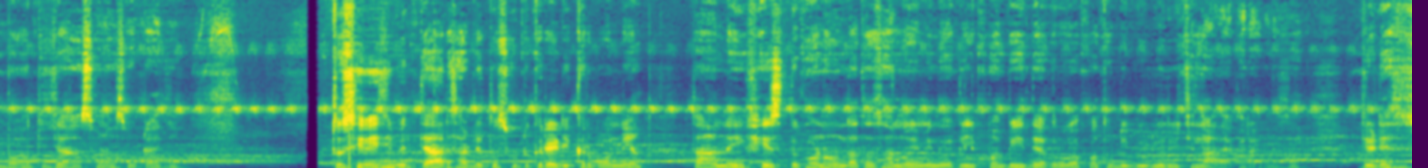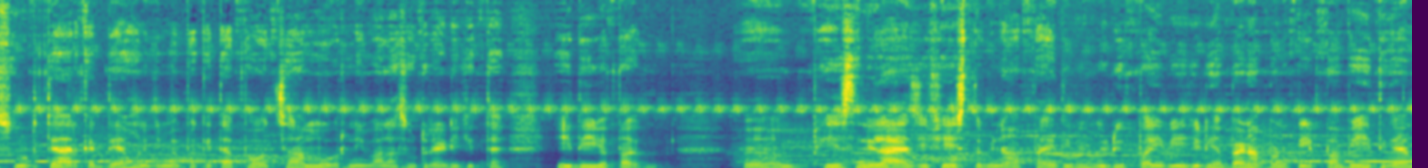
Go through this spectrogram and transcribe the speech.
ਬਹੁਤ ਹੀ ਜ਼ਿਆਦਾ ਸੋਹਣਾ ਸੂਟ ਹੈ ਜੀ। ਤੁਸੀਂ ਵੀ ਜਿਵੇਂ ਤਿਆਰ ਸਾਡੇ ਤੋਂ ਸੂਟ ਰੈਡੀ ਕਰਵਾਉਂਦੇ ਆ, ਤਾਂ ਨਹੀਂ ਫੇਸ ਦਿਖਾਉਣਾ ਹੁੰਦਾ, ਤਾਂ ਸਾਨੂੰ ਐਵੇਂ ਦੀਆਂ ਕਲਿੱਪਾਂ ਭੇਜ ਦਿਆ ਕਰੋ, ਆਪਾਂ ਤੁਹਾਡੀ ਵੀਡੀਓ ਦੇ ਵਿੱਚ ਲਾ ਦਿਆ ਕਰਾਂਗੇ ਜੀ। ਜਿਹੜੇ ਅਸੀਂ ਸੂਟ ਤਿਆਰ ਕਰਦੇ ਹਾਂ, ਹੁਣ ਜਿਵੇਂ ਆਪਾਂ ਕੀਤਾ ਪਹੁੰਚਾ, ਮੋਰਨੀ ਵਾਲਾ ਸੂਟ ਰੈਡੀ ਕੀਤਾ, ਇਹਦੀ ਆਪਾਂ ਫੇਸ ਨਹੀਂ ਲਾਇਆ ਜੀ ਫੇਸ ਤੋਂ ਬਿਨਾ ਆਪਾਂ ਇਹਦੀ ਵੀ ਵੀਡੀਓ ਪਾਈ ਵੀ ਜਿਹੜੀਆਂ ਭੈਣਾਂ ਆਪਾਂ ਨੂੰ ਕਲਿੱਪਾਂ ਭੇਜਦੀਆਂ,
